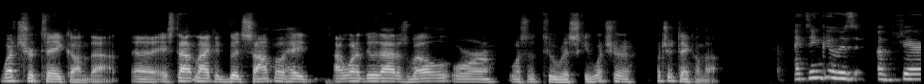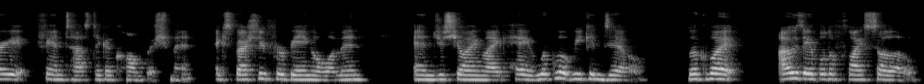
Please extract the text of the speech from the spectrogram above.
what's your take on that? Uh, is that like a good sample? Hey, I want to do that as well, or was it too risky? What's your what's your take on that? I think it was a very fantastic accomplishment, especially for being a woman and just showing like, hey, look what we can do. Look what I was able to fly solo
